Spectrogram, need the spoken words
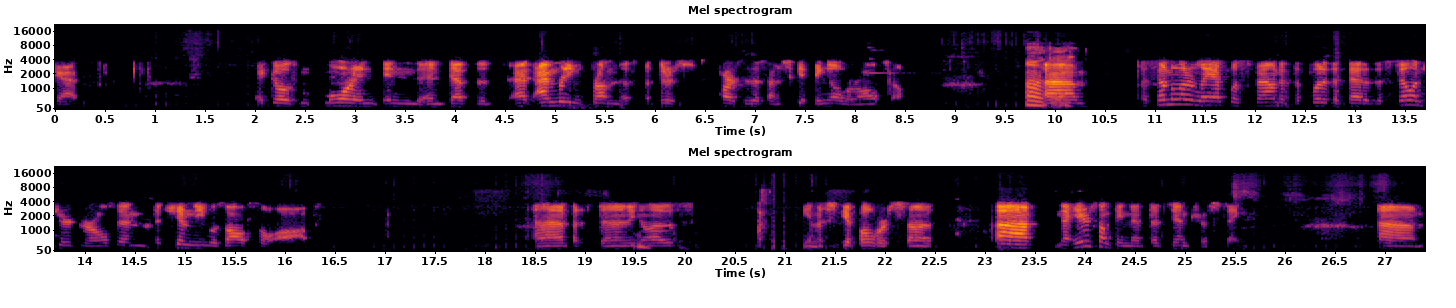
chat. It goes more in, in, in depth. Of, I, I'm reading from this, but there's parts of this I'm skipping over also. Okay. Um, a similar lamp was found at the foot of the bed of the Stillinger girls, and the chimney was also off. Uh, but uh, you know, I was gonna skip over some. Uh, now here's something that, that's interesting. Um,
